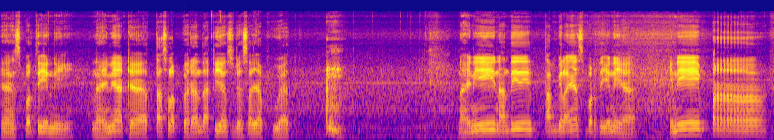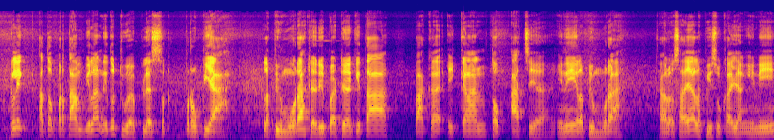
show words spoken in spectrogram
yang seperti ini. Nah, ini ada tas lebaran tadi yang sudah saya buat. nah, ini nanti tampilannya seperti ini ya. Ini per klik atau per tampilan itu 12 rupiah. Lebih murah daripada kita pakai iklan top ads ya. Ini lebih murah. Kalau saya lebih suka yang ini.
